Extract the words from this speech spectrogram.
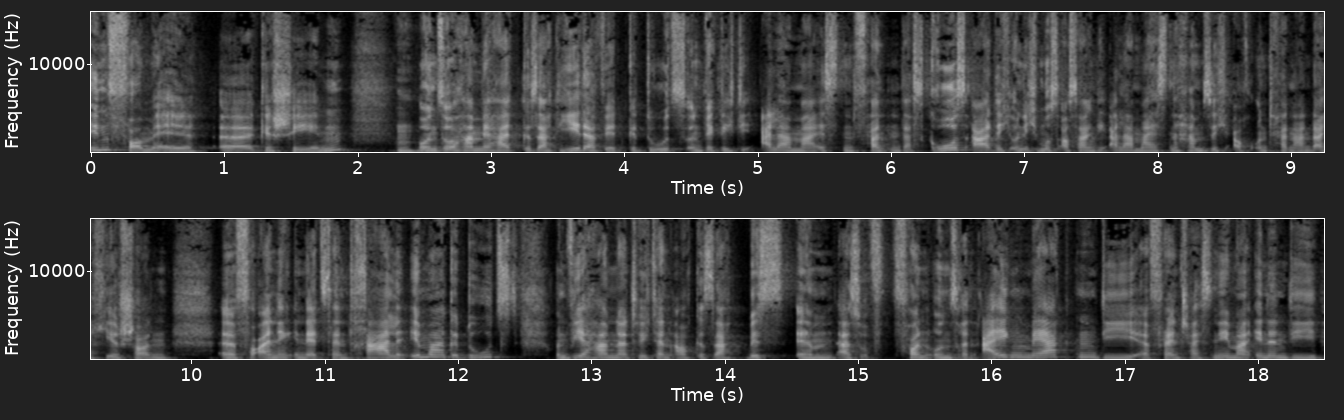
informell äh, geschehen. Mhm. Und so haben wir halt gesagt, jeder wird geduzt und wirklich die allermeisten fanden das großartig. Und ich muss auch sagen, die allermeisten haben sich auch untereinander hier schon äh, vor allen Dingen in der Zentrale immer geduzt. Und wir haben natürlich dann auch gesagt, bis, ähm, also von unseren Eigenmärkten, die äh, Franchise-NehmerInnen, die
